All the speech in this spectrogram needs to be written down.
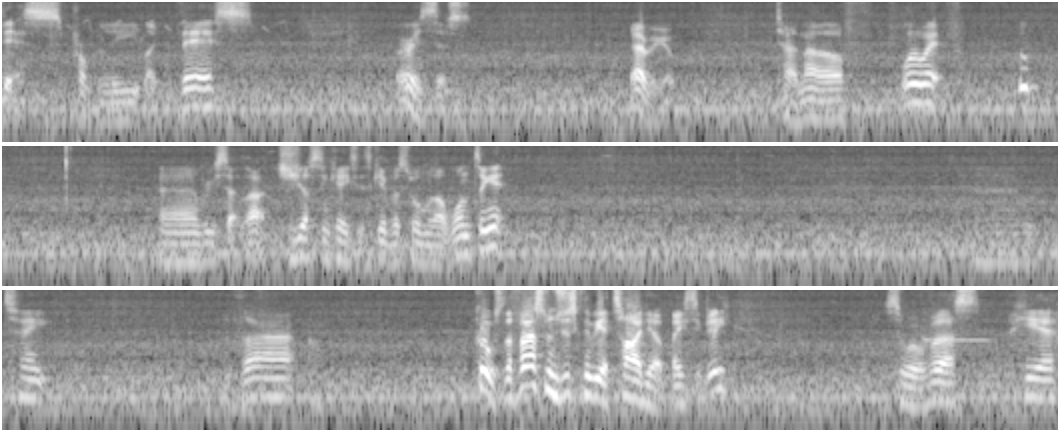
this? Probably like this. Where is this? There we go. Turn that off. The way. Boop. And reset that just in case it's give us one without wanting it. Uh, take that. Cool, so the first one's just going to be a tidy up basically. So we'll reverse here.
